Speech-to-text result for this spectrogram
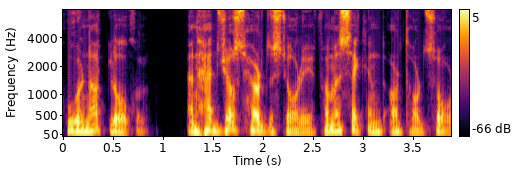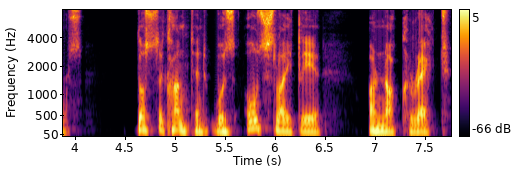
who were not local and had just heard the story from a second or third source. Thus, the content was out slightly or not correct.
